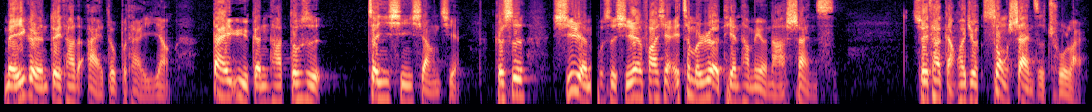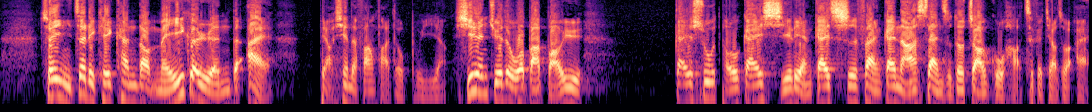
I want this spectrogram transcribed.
每一个人对他的爱都不太一样。黛玉跟他都是。真心相见，可是袭人不是袭人发现，哎，这么热天，他没有拿扇子，所以他赶快就送扇子出来。所以你这里可以看到，每一个人的爱表现的方法都不一样。袭人觉得我把宝玉该梳头、该洗脸、该吃饭、该拿扇子都照顾好，这个叫做爱。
